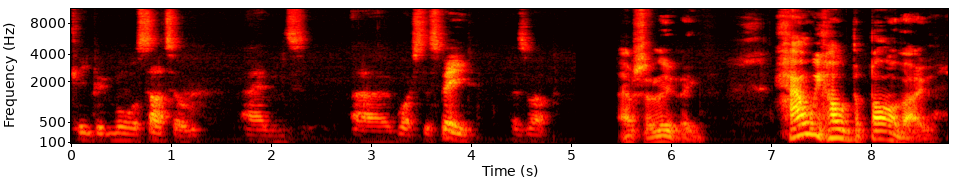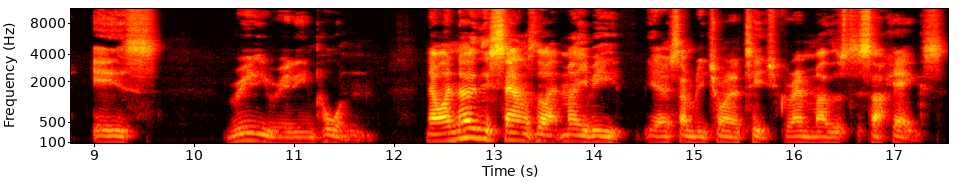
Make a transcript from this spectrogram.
keep it more subtle and uh, watch the speed as well. Absolutely. How we hold the bar, though, is really, really important. Now, I know this sounds like maybe you know somebody trying to teach grandmothers to suck eggs,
